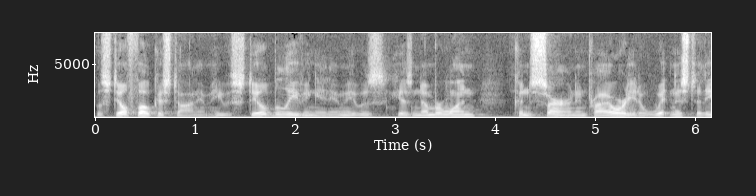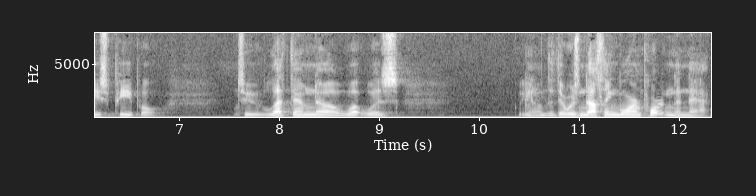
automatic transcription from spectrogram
was still focused on him. He was still believing in him. It was his number one concern and priority to witness to these people, to let them know what was, you know, that there was nothing more important than that.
